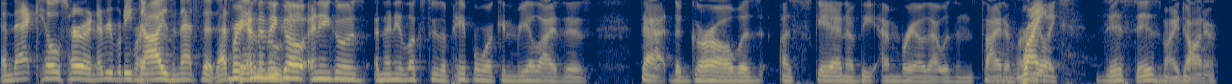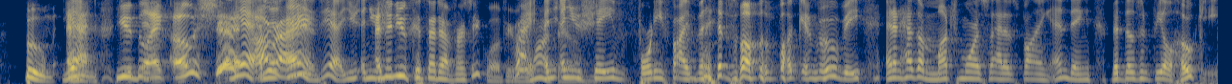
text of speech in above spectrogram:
and that kills her, and everybody dies, and that's it. That's the Right, end and then the they go, and he goes, and then he looks through the paperwork and realizes that the girl was a scan of the embryo that was inside of her. Right. like, this is my daughter. Boom. Yeah. And you'd be like, oh shit. Yeah, all and right. yeah, you, and you and then you could set up for a sequel if you really Right, want and, to. and you shave 45 minutes off the fucking movie, and it has a much more satisfying ending that doesn't feel hokey.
